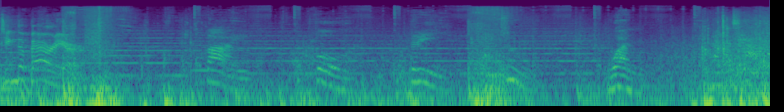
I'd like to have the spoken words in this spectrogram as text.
hits. Actuating the barrier. Five, four, three, two, one. Attack.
